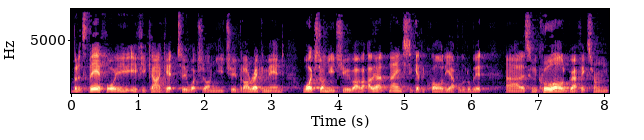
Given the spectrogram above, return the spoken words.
but it's there for you if you can't get to watch it on YouTube. But I recommend watch it on YouTube. I've, I've managed to get the quality up a little bit. Uh, there's some cool old graphics from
